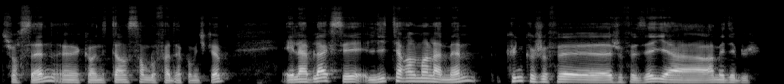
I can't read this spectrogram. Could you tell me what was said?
sur scène euh, quand on était ensemble au Fada Comedy Cup. Et la blague, c'est littéralement la même qu'une que je, fais, je faisais il y a à mes débuts.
